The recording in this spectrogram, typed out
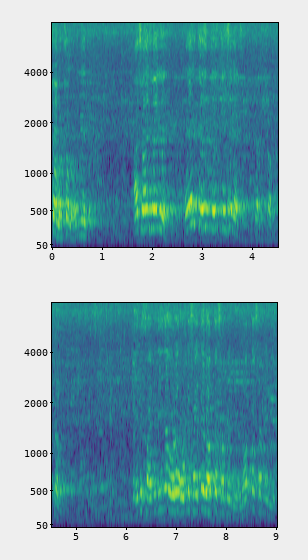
চলো চলো, এগিয়ে চলো। এগিয়ে। এই তো এই তো এই কেসে গেছে। চলো চলো চলো। একে সাইকেল দিয়ে দাও ওরা ওকে সাইকেল রক্তার সামনে দিয়ে রক্তার সামনে দিয়ে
